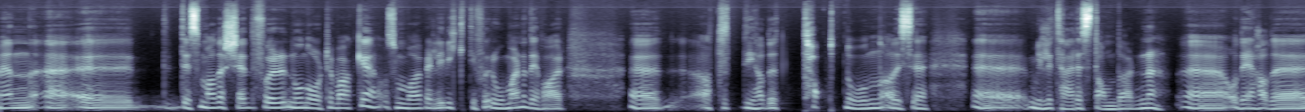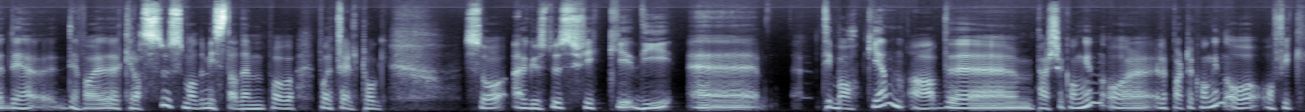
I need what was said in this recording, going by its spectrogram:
Men eh, det som hadde skjedd for noen år tilbake, og som var veldig viktig for romerne, det var eh, at de hadde tapt noen av disse eh, militære standardene. Eh, og det, hadde, det, det, var Krassus som hadde mista dem på, på, et felttog. Så Augustus fikk de eh, tilbake igjen av eh, perserkongen, eller partekongen, og, og, fikk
